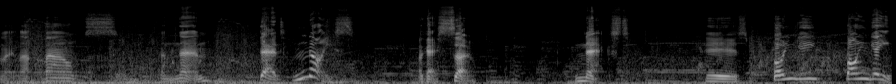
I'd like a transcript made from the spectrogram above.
Let that bounce. And then dead. Nice. Okay, so next is boingy boingy.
